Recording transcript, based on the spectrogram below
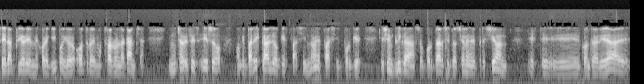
ser a priori el mejor equipo y otro demostrarlo en la cancha. Y muchas veces eso, aunque parezca algo que es fácil, no es fácil, porque eso implica soportar situaciones de presión, este, contrariedades,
